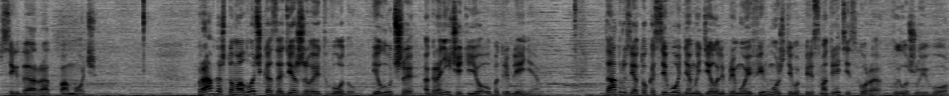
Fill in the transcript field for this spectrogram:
Всегда рад помочь. Правда, что молочка задерживает воду, и лучше ограничить ее употребление. Да, друзья, только сегодня мы делали прямой эфир, можете его пересмотреть, и скоро выложу его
